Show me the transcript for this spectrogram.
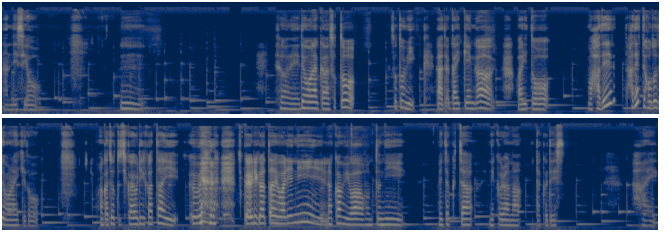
なんですよ。うん。そうね。でもなんか、外、外見、あ、じゃ外見が割と、まあ、派手、派手ってほどでもないけど、なんかちょっと近寄りがたい、近寄りがたい割に、中身は本当にめちゃくちゃネクラなオタクです。はい。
